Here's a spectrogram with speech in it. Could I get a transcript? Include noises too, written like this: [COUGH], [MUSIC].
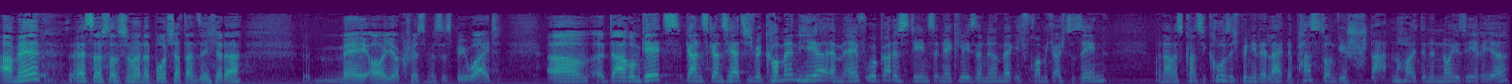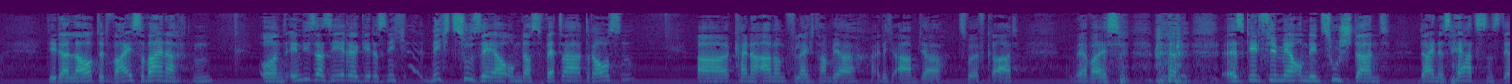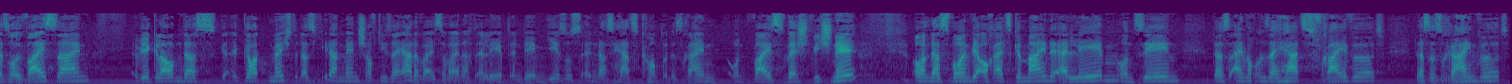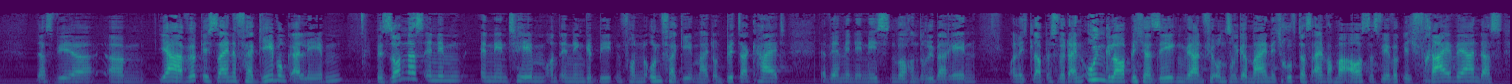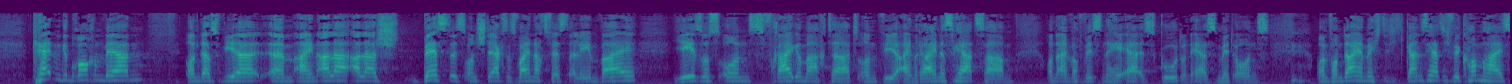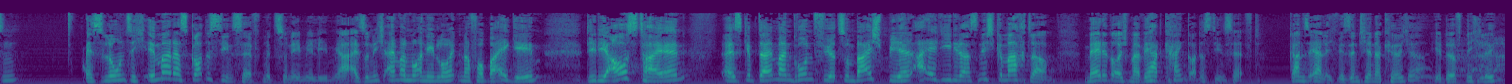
Amen. Das ist doch schon mal eine Botschaft an sich, oder? May all your Christmases be white. Ähm, darum geht's. Ganz, ganz herzlich willkommen hier im 11 Uhr Gottesdienst in der Ecclesia Nürnberg. Ich freue mich, euch zu sehen. Mein Name ist Konsti Kruse, ich bin hier der leitende Pastor und wir starten heute eine neue Serie, die da lautet Weiße Weihnachten. Und in dieser Serie geht es nicht, nicht zu sehr um das Wetter draußen. Äh, keine Ahnung, vielleicht haben wir Heiligabend ja 12 Grad. Wer weiß. [LAUGHS] es geht vielmehr um den Zustand deines Herzens. Der soll weiß sein. Wir glauben, dass Gott möchte, dass jeder Mensch auf dieser Erde weiße Weihnacht erlebt, indem Jesus in das Herz kommt und es rein und weiß wäscht wie Schnee. Und das wollen wir auch als Gemeinde erleben und sehen, dass einfach unser Herz frei wird, dass es rein wird dass wir ähm, ja wirklich seine Vergebung erleben, besonders in, dem, in den Themen und in den Gebieten von Unvergebenheit und Bitterkeit. Da werden wir in den nächsten Wochen drüber reden. Und ich glaube, es wird ein unglaublicher Segen werden für unsere Gemeinde. Ich rufe das einfach mal aus, dass wir wirklich frei werden, dass Ketten gebrochen werden und dass wir ähm, ein aller, aller bestes und stärkstes Weihnachtsfest erleben, weil Jesus uns frei gemacht hat und wir ein reines Herz haben und einfach wissen, hey, er ist gut und er ist mit uns. Und von daher möchte ich dich ganz herzlich willkommen heißen. Es lohnt sich immer, das Gottesdienstheft mitzunehmen, ihr Lieben. Ja, also nicht einfach nur an den Leuten da vorbeigehen, die die austeilen. Es gibt da immer einen Grund für. Zum Beispiel all die, die das nicht gemacht haben. Meldet euch mal. Wer hat kein Gottesdienstheft? Ganz ehrlich, wir sind hier in der Kirche. Ihr dürft nicht lügen.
